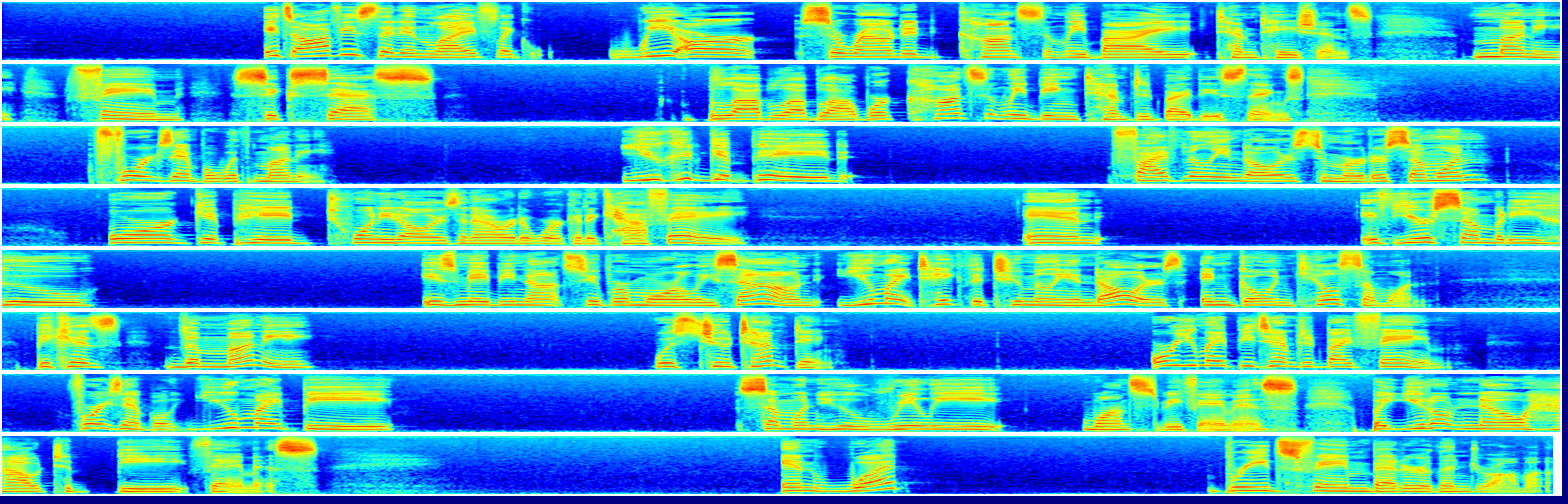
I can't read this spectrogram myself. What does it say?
it's obvious that in life, like we are surrounded constantly by temptations money, fame, success, blah, blah, blah. We're constantly being tempted by these things. For example, with money, you could get paid $5 million to murder someone or get paid $20 an hour to work at a cafe. And if you're somebody who is maybe not super morally sound, you might take the $2 million and go and kill someone because the money was too tempting. Or you might be tempted by fame. For example, you might be someone who really wants to be famous, but you don't know how to be famous. And what breeds fame better than drama?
